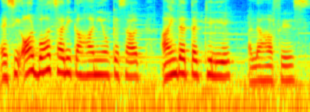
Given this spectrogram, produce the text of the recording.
ایسی اور بہت ساری کہانیوں کے ساتھ آئندہ تک کے لیے اللہ حافظ۔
